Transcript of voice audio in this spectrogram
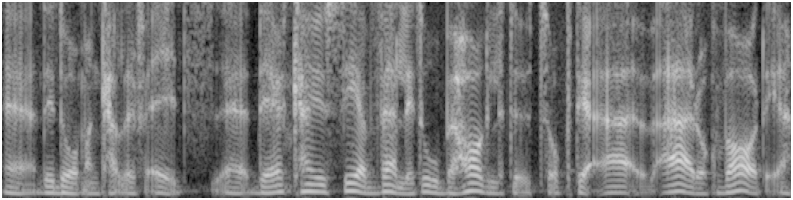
Eh, det är då man kallar det för aids. Eh, det kan ju se väldigt obehagligt ut och det är, är och var det.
